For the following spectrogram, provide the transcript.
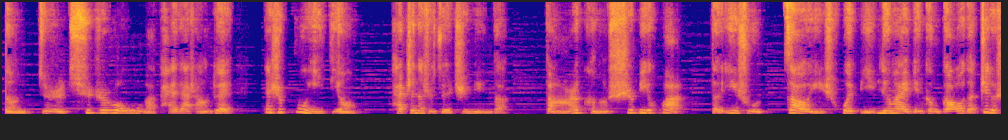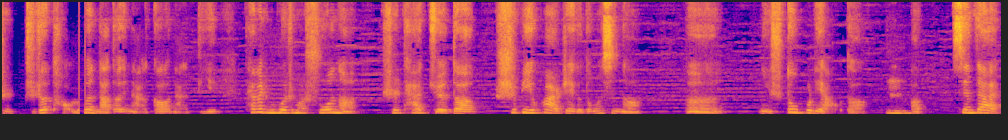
等就是趋之若鹜嘛，排大长队。但是不一定它真的是最知名的，反而可能湿壁画。的艺术造诣是会比另外一边更高的，这个是值得讨论的，到底哪个高哪个低？他为什么会这么说呢？是他觉得湿壁画这个东西呢，嗯，你是动不了的，嗯啊。现在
